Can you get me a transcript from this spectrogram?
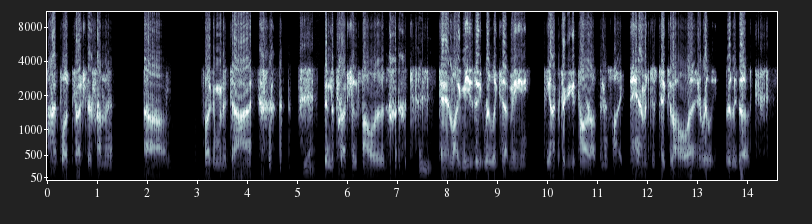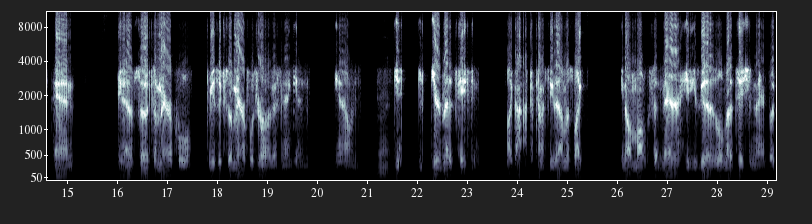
high blood pressure from it. Um, feel like I'm gonna die. yeah, then depression followed, and and like music really kept me. You know, I can pick a guitar up, and it's like, damn, it just takes it all away. It really, really does. And you know, so it's a miracle music's a miracle drug, I think, and you know, and Right. you, your meditation, like I, I can kind of see that almost like you know a monk sitting there. He, he's good at his little meditation there, but,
